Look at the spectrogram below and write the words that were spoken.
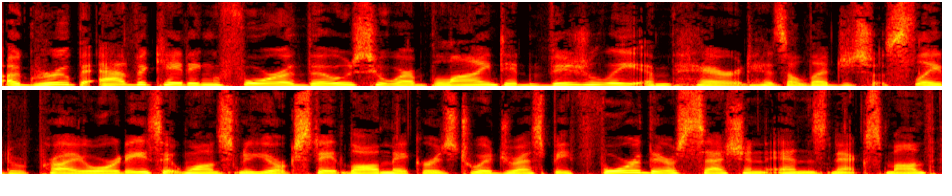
A group advocating for those who are blind and visually impaired has a legislative priorities it wants New York state lawmakers to address before their session ends next month.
